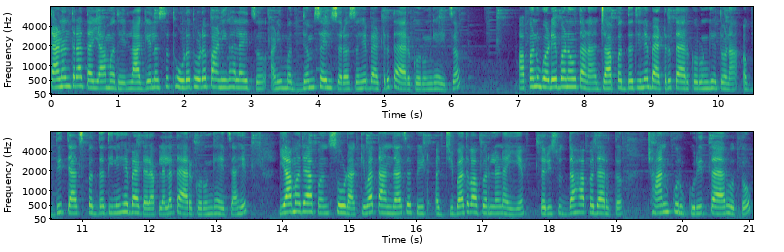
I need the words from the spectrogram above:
त्यानंतर आता यामध्ये लागेल असं थोडं थोडं पाणी घालायचं आणि मध्यम सैलसर असं हे बॅटर तयार करून घ्यायचं. आपण वडे बनवताना ज्या पद्धतीने बॅटर तयार करून घेतो ना अगदी त्याच पद्धतीने हे बॅटर आपल्याला तयार करून घ्यायचं आहे. यामध्ये आपण सोडा किंवा तांदळाचं पीठ अजिबात वापरलं नाही आहे तरीसुद्धा हा पदार्थ छान कुरकुरीत तयार होतो.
